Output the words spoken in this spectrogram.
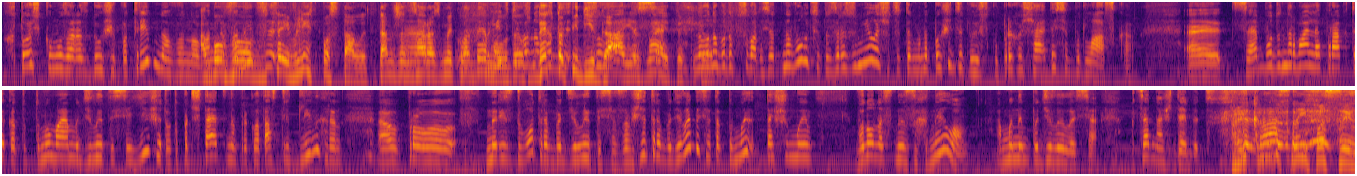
Хтось, кому зараз дуже потрібно, воно Або вони, в, вони в цей в ліфт поставити. Там же Е, зараз ми ну, кладемо, в ліфті дехто під'їдає, знаєте, що Ну воно буде псуватися. От на вулиці то зрозуміло, що це тема. Напишіть записку, пригощайтеся, будь ласка. Це буде нормальна практика. Тобто ми маємо ділитися їжею. Тобто, почитайте, наприклад, Астрід Лінгрен е, про на Різдво треба ділитися. Завжди треба ділитися. Тобто, ми те, що ми воно нас не згнило, а ми ним поділилися. Це наш дебіт. прекрасний посил.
